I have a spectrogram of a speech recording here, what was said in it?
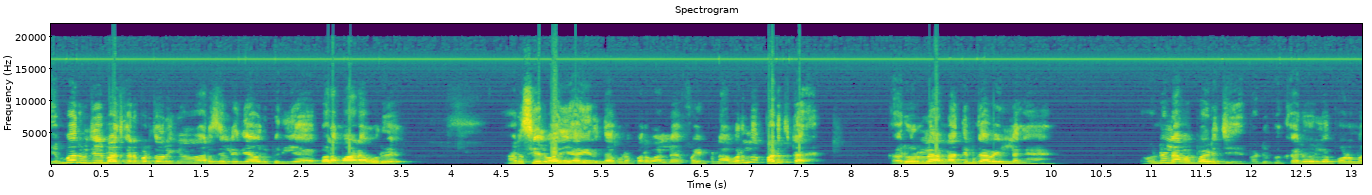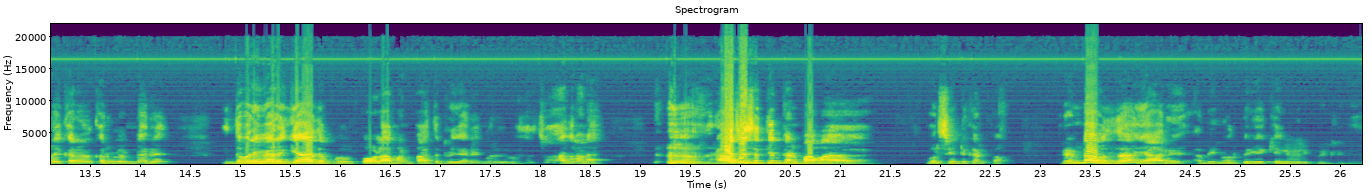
எம்ஆர் விஜயபாஸ்கரை பொறுத்த வரைக்கும் அரசியல் ரீதியாக ஒரு பெரிய பலமான ஒரு அரசியல்வாதியாக இருந்தால் கூட பரவாயில்ல. ஃபைட் பண்ண அவரெல்லாம் படுத்துட்டாரு. கரூரில் அதிமுகவே இல்லைங்க. ஒன்றும் இல்லாமல் போயிடுச்சு. பட் இப்போ கரூரில் போன முறை கரூர் கரூரில் இருந்தார் இந்த முறை வேற எங்கேயாவது போகலாமான்னு பார்த்துட்டு இருக்காரு. ஸோ அதனால் ராஜ்ய சத்யன் கன்ஃபார்மாக ஒரு சீட்டு கன்ஃபார்ம். ரெண்டாவது தான் யார் அப்படின்னு ஒரு பெரிய கேள்விக்குறி போயிட்டு இருக்கு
